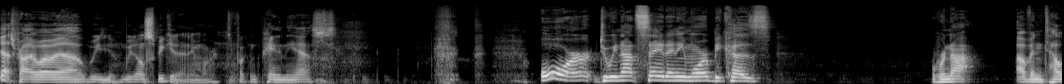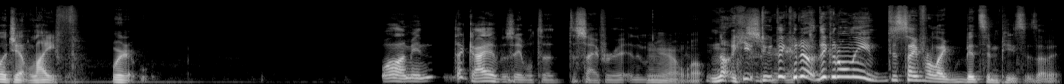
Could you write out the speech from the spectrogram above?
Yeah, it's probably why uh, we we don't speak it anymore. It's a fucking pain in the ass. Or do we not say it anymore because we're not of intelligent life? We're Well, I mean, that guy was able to decipher it in the movie. yeah, well, no, he, dude, they could they could only decipher like bits and pieces of it.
